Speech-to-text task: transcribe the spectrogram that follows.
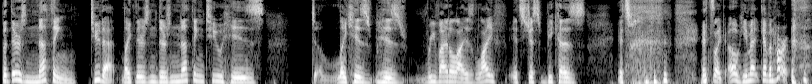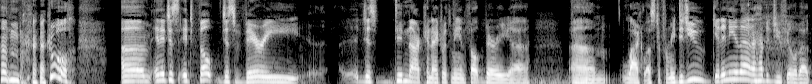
But there's nothing to that. Like, there's, there's nothing to his, to, like his, his revitalized life. It's just because, it's it's like oh he met Kevin Hart um, cool um and it just it felt just very it just did not connect with me and felt very uh um lackluster for me did you get any of that how did you feel about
